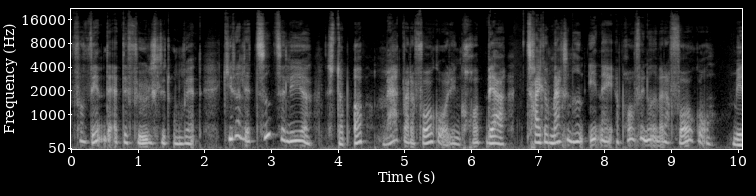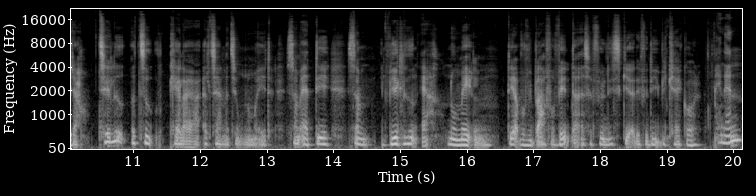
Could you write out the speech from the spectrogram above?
Forvent, at det føles lidt uvandt. Giv dig lidt tid til lige at stoppe op. Mærk, hvad der foregår i din krop. Vær, træk opmærksomheden indad og prøv at finde ud af, hvad der foregår med dig. Tillid og tid kalder jeg alternativ nummer et, som er det, som i virkeligheden er normalen. Der, hvor vi bare forventer, at selvfølgelig sker det, fordi vi kan godt. En anden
